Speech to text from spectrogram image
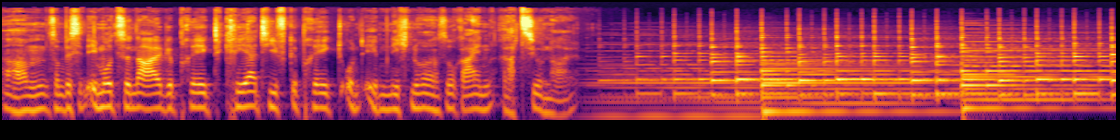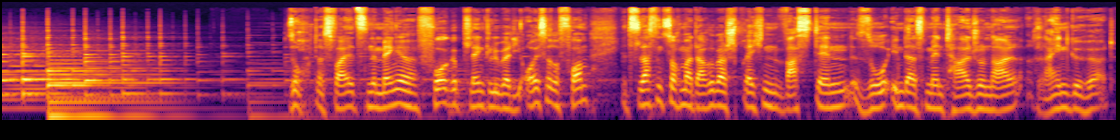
ähm, so ein bisschen emotional geprägt, kreativ geprägt und eben nicht nur so rein rational. So, das war jetzt eine Menge Vorgeplänkel über die äußere Form. Jetzt lass uns doch mal darüber sprechen, was denn so in das Mentaljournal reingehört.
